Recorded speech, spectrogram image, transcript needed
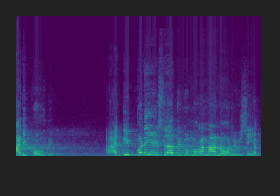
ஆடி போகுது அடிப்படையே இஸ்லாத்துக்கு முரணான ஒரு விஷயம்.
